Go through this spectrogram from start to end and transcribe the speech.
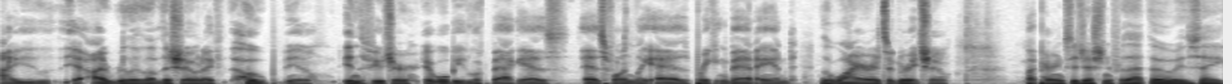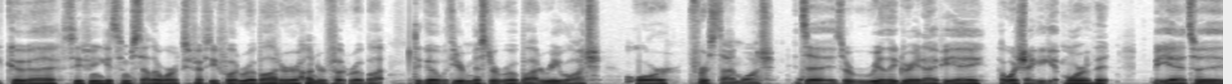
I yeah, I really love the show, and I hope you know in the future it will be looked back as as fondly as Breaking Bad and The Wire. It's a great show. My pairing suggestion for that though is hey, go uh, see if you can get some Stellar Works 50 foot robot or 100 foot robot to go with your Mr. Robot rewatch or first time watch. It's a it's a really great IPA. I wish I could get more of it. But yeah, it's a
